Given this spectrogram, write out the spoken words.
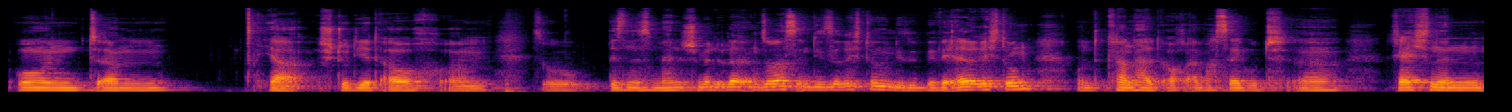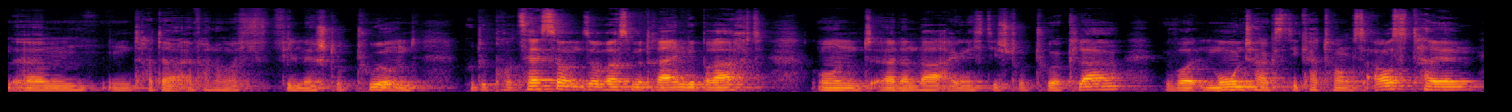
und ähm, ja, studiert auch ähm, so Business Management oder irgend sowas in diese Richtung, in diese BWL-Richtung und kann halt auch einfach sehr gut äh, rechnen ähm, und hat da einfach nochmal viel mehr Struktur und gute Prozesse und sowas mit reingebracht. Und äh, dann war eigentlich die Struktur klar. Wir wollten montags die Kartons austeilen,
